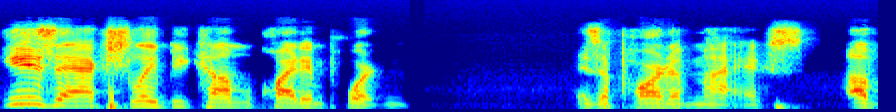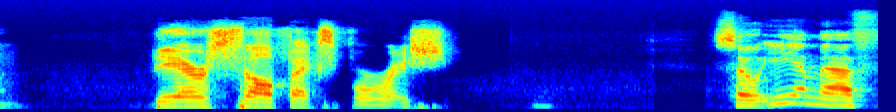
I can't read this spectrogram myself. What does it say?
is actually become quite important as a part of my ex of their self exploration. So EMF,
